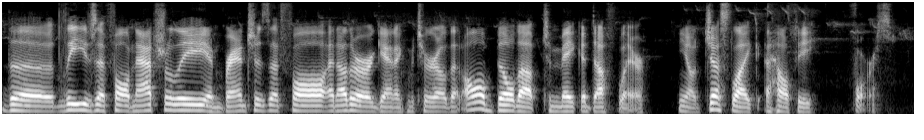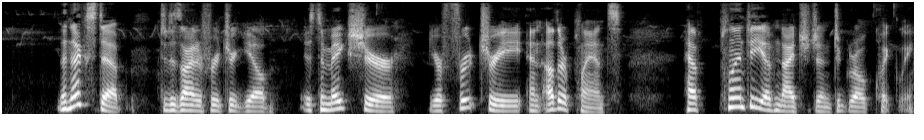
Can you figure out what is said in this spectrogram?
the leaves that fall naturally and branches that fall and other organic material that all build up to make a duff layer, you know, just like a healthy forest. The next step to design a fruit tree guild is to make sure your fruit tree and other plants have plenty of nitrogen to grow quickly.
